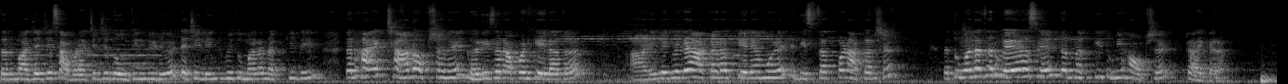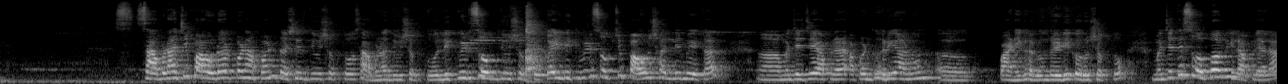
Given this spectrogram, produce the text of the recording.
तर माझे जे साबणाचे जे दोन तीन व्हिडिओ आहेत त्याची लिंक मी तुम्हाला नक्की देईन. तर हा एक छान ऑप्शन आहे. घरी जर आपण केला तर. आणि वेगवेगळ्या आकारात केल्यामुळे ते दिसतात पण आकर्षक. तर तुम्हाला जर वेळ असेल तर नक्की तुम्ही हा ऑप्शन ट्राय करा. साबणाची पावडर पण आपण तशीच देऊ शकतो साबणा देऊ शकतो लिक्विड सोप देऊ शकतो. काही लिक्विड सोपचे पाऊच हल्ली मिळतात. म्हणजे जे आपल्याला आपण घरी आणून पाणी घालून रेडी करू शकतो. म्हणजे ते सोपं होईल आपल्याला.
